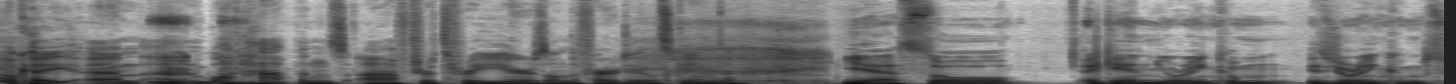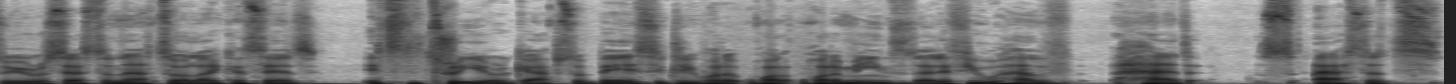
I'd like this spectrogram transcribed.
Okay, um, and what happens after three years on the Fair Deal scheme then? Yeah, so again, your income is your income, so you're assessed on that. So, like I said, it's the three year gap. So, basically, what it, what, what it means is that if you have had assets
